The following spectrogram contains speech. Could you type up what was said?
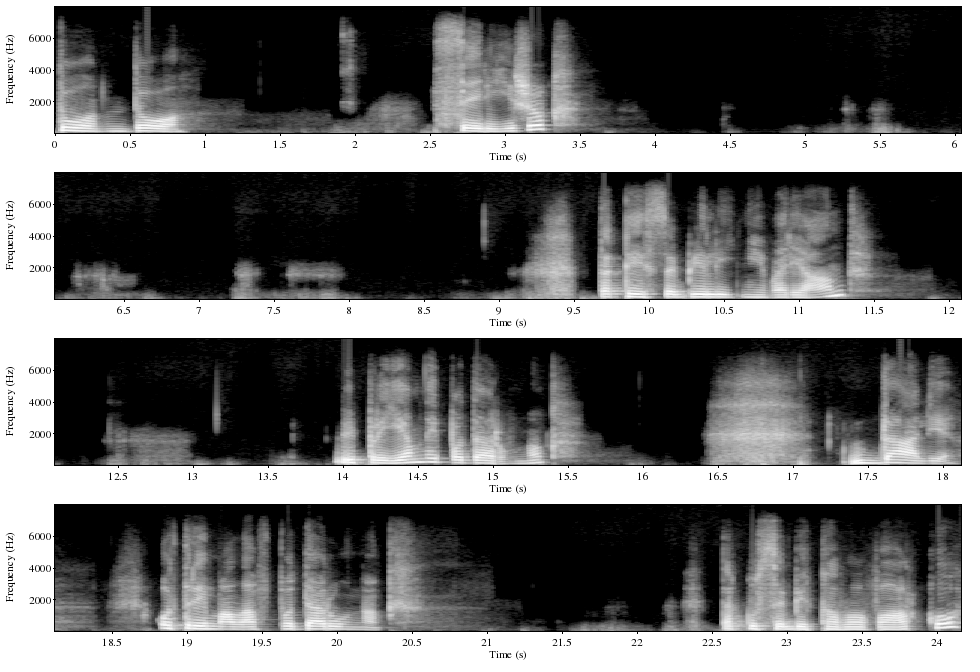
тон до сиріжок. Такий собі літній варіант. І приємний подарунок. Далі отримала в подарунок таку собі кавоварку.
